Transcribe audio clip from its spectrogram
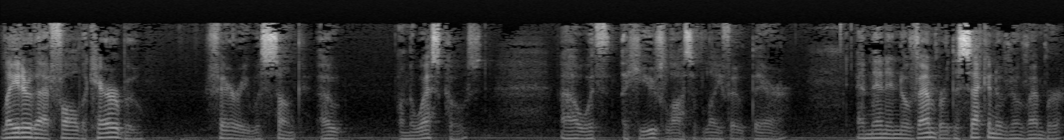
Later that fall, the Caribou ferry was sunk out on the west coast uh, with a huge loss of life out there. And then in November, the 2nd of November,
